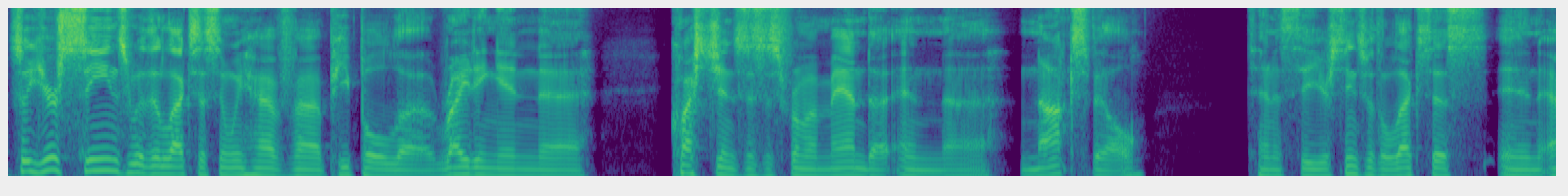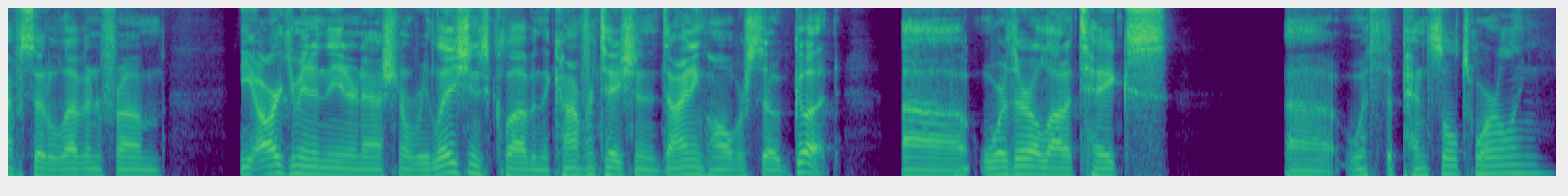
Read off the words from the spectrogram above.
So your scenes with Alexis, and we have uh, people uh, writing in uh, questions. This is from Amanda in uh, Knoxville, Tennessee. Your scenes with Alexis in episode eleven from the argument in the International Relations Club and the confrontation in the dining hall were so good. Uh, were there a lot of takes uh, with the pencil twirling?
